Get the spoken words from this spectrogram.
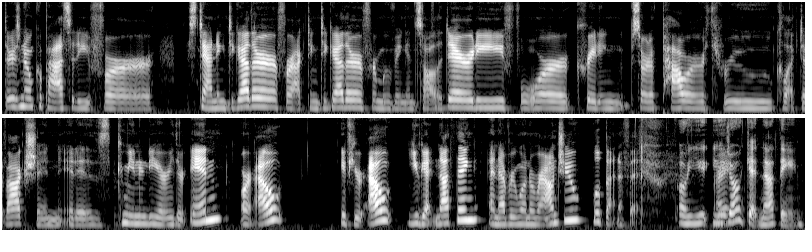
There's no capacity for standing together, for acting together, for moving in solidarity, for creating sort of power through collective action. It is community are either in or out. If you're out, you get nothing, and everyone around you will benefit. Oh, you, you right? don't get nothing.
